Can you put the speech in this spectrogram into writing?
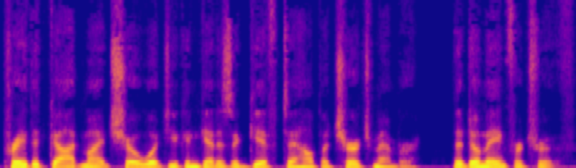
pray that God might show what you can get as a gift to help a church member, the domain for truth.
